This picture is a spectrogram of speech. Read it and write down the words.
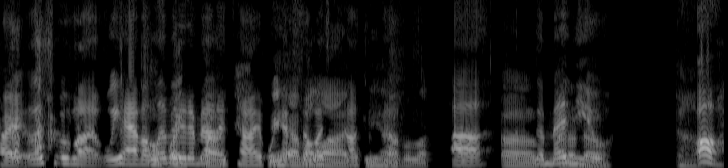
right, let's move on. We have a oh limited amount of time. We, we have, have, so much lot. to talk we about. Have a lot. Uh, uh the menu. Oh,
